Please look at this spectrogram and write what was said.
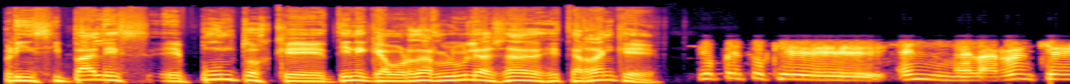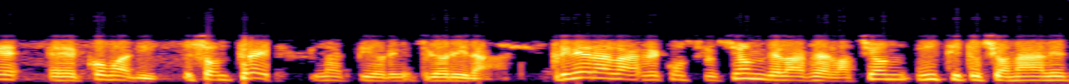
principales eh, puntos que tiene que abordar Lula ya desde este arranque. Yo pienso que en el arranque, eh, como dicho, son tres las prioridades. Primera, la reconstrucción de las relaciones institucionales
